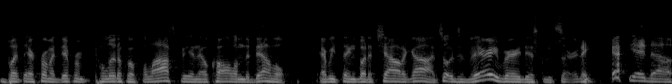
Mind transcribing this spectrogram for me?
but they're from a different political philosophy and they'll call them the devil everything but a child of God. So it's very, very disconcerting, you know.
